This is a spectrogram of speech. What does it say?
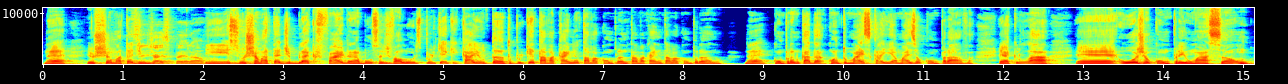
Né? Eu chamo até de. Você já esperava. Isso, eu chamo até de Black Friday na bolsa de valores. Por que, que caiu tanto? Porque tava caindo, eu tava comprando, tava caindo, eu tava comprando, né? Comprando cada, quanto mais caía, mais eu comprava. É aquilo lá. É, hoje eu comprei uma ação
